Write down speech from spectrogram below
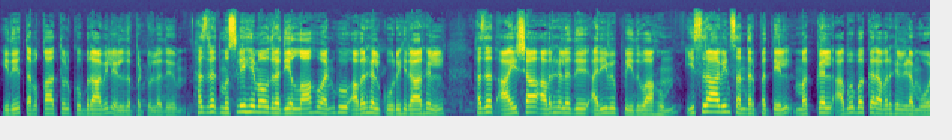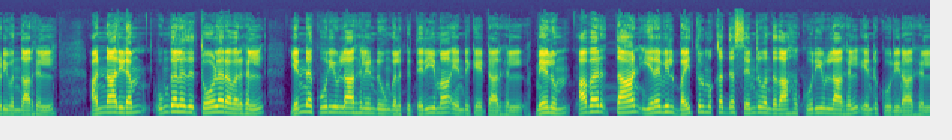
இது தபகாத்துல் குப்ராவில் எழுதப்பட்டுள்ளது. ஹஸ்ரத் முஸ்லிஹிமவுத் ரதி அல்லாஹூ அன்ஹு அவர்கள் கூறுகிறார்கள் ஹசரத் ஆயிஷா அவர்களது அறிவிப்பு இதுவாகும். இஸ்ராவின் சந்தர்ப்பத்தில் மக்கள் அபுபக்கர் அவர்களிடம் ஓடி வந்தார்கள். அன்னாரிடம் உங்களது தோழர் அவர்கள் என்ன கூறியுள்ளார்கள் என்று உங்களுக்கு தெரியுமா? என்று கேட்டார்கள். மேலும் அவர் தான் இரவில் பைத்துல் முகத்தஸ் சென்று வந்ததாக கூறியுள்ளார்கள் என்று கூறினார்கள்.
